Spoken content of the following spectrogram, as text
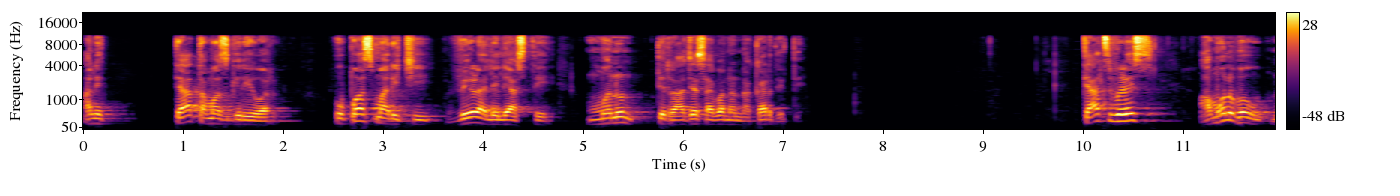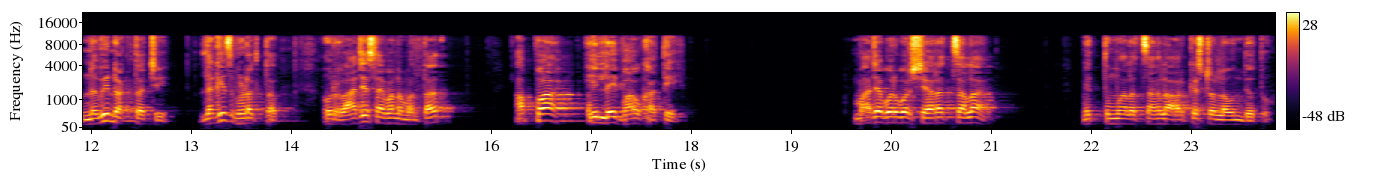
आणि त्या तमासगिरीवर उपासमारीची वेळ आलेली असते म्हणून ती राजासाहेबांना नकार देते. त्याच वेळेस अमोल भाऊ नवीन रक्ताचे लगेच भडकतात व राजेसाहेबांना म्हणतात आप्पा हे लय भाव खाते. माझ्याबरोबर शहरात चला. मी तुम्हाला चांगला ऑर्केस्ट्रा लावून देतो.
